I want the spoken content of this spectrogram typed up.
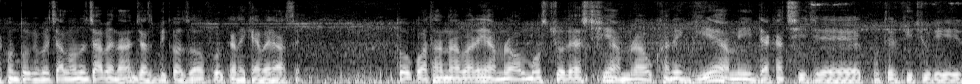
এখন তো ওইভাবে চালানো যাবে না জাস্ট বিকজ অফ ওইখানে ক্যামেরা আছে। তো কথা না বাড়ে আমরা অলমোস্ট চলে আসছি, আমরা ওখানে গিয়ে আমি দেখাচ্ছি যে খুতের খিচুড়ির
